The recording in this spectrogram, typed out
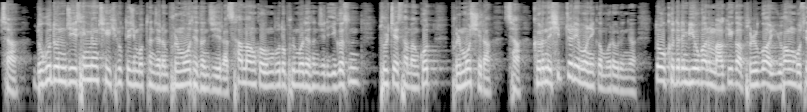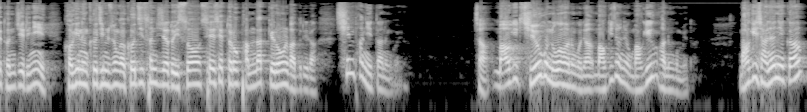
자, 누구든지 생명책에 기록되지 못한 자는 불못에 던지라. 사망과 음부도 불못에 던지라. 이것은 둘째 사망 곧 불못이라. 자, 그런데 10절에 보니까 뭐라 그랬냐. 또 그들의 미혹하는 마귀가 불과 유황못에 던지리니 거기는 그 짐승과 거짓 선지자도 있어 세세토록 밤낮 괴로움을 받으리라. 심판이 있다는 거예요. 자, 마귀 지옥은 누가 가는 거냐? 마귀 자녀, 마귀가 가는 겁니다. 마귀 자녀니까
